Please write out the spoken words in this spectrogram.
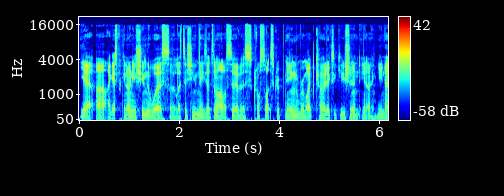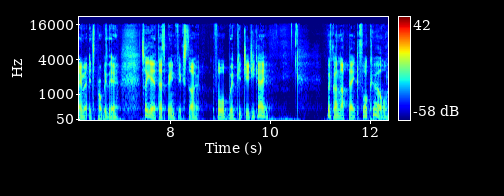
yeah, uh, I guess we can only assume the worst. So let's assume these are denial of service, cross-site scripting, remote code execution, you know, you name it, it's probably there. So yeah, that's been fixed though for WebKit GTK. We've got an update for curl.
